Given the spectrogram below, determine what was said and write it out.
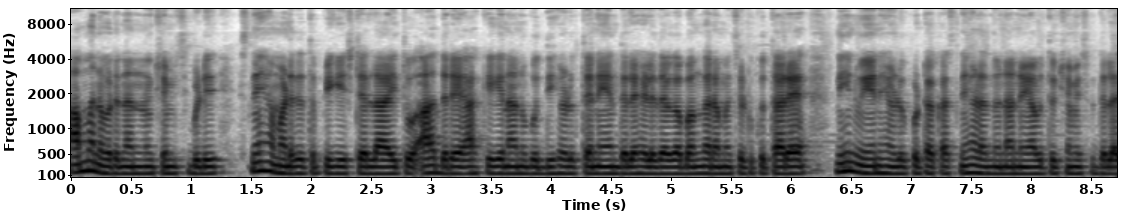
ಅಮ್ಮನವರು ನನ್ನನ್ನು ಕ್ಷಮಿಸಿಬಿಡಿ. ಸ್ನೇಹ ಮಾಡಿದ ತಪ್ಪಿಗೆ ಇಷ್ಟೆಲ್ಲ ಆಯಿತು. ಆದರೆ ಆಕೆಗೆ ನಾನು ಬುದ್ಧಿ ಹೇಳುತ್ತೇನೆ ಎಂದೆಲ್ಲ ಹೇಳಿದಾಗ ಬಂಗಾರಮ್ಮ ಸಿಡುಕುತ್ತಾರೆ. ನೀನು ಏನು ಹೇಳು ಪುಟ್ಟಕ್ಕ? ಸ್ನೇಹಳನ್ನು ನಾನು ಯಾವತ್ತೂ ಕ್ಷಮಿಸುವುದಿಲ್ಲ.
